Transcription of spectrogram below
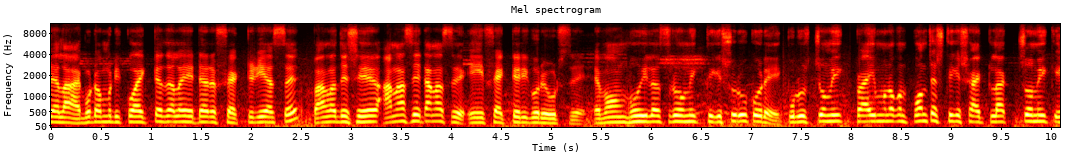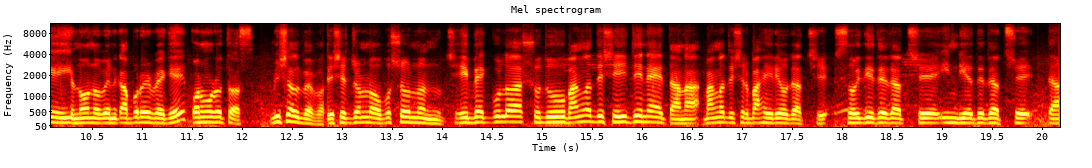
জেলায় মোটামুটি কয়েকটা জেলায় এটার ফ্যাক্টরি আছে। বাংলাদেশে আনাসে টানাসে এই ফ্যাক্টরি করে উঠছে এবং মহিলা শ্রমিক থেকে শুরু করে পুরুষ শ্রমিক প্রায় মনে করেন পঞ্চাশ থেকে ষাট লাখ শ্রমিক এই নন ওভেন কাপড়ের ব্যাগে কর্মরত আছে। বিশাল ব্যাপার। দেশের জন্য অবশ্যই উন্নয়ন হচ্ছে। এই ব্যাগগুলো শুধু বাংলাদেশেই যে নেয় তা না, বাংলাদেশের বাহিরেও যাচ্ছে, সৌদিতে যাচ্ছে, ইন্ডিয়াতে যাচ্ছে। তা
